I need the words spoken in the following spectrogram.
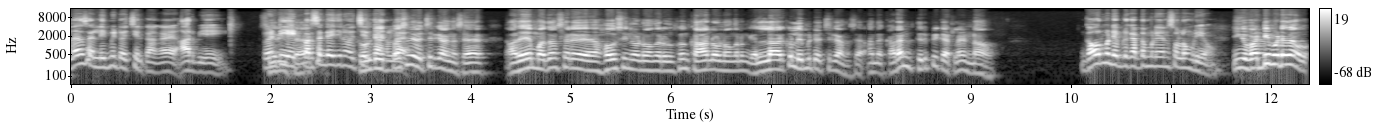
அதான் சார் லிமிட் வச்சிருக்காங்க ஆர்பிஐ வச்சிருக்காங்க சார். அதே மாதிரி தான் சார் ஹவுசிங் லோன் வாங்குறவங்களுக்கும் கார் லோன் வாங்குறவங்க எல்லாருக்கும் லிமிட் வச்சிருக்காங்க சார். அந்த கடன் திருப்பி கட்டலாம் என்ன ஆகும்? கவர்மெண்ட் எப்படி கட்ட முடியும்னு சொல்ல முடியும்? நீங்க வட்டி மட்டும் தான்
